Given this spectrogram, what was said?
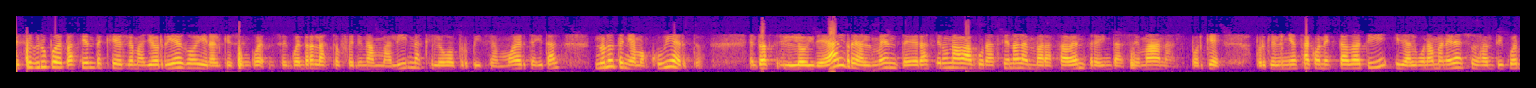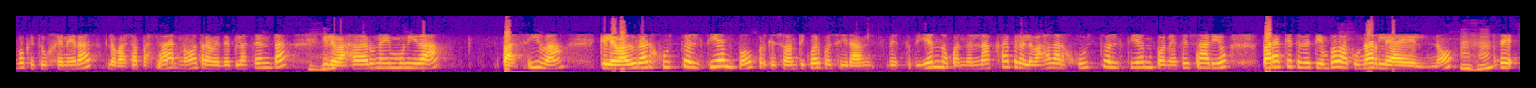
ese grupo de pacientes que es de mayor riesgo y en el que se, encuentran las toferinas malignas que luego propician muertes y tal, no lo teníamos cubierto. Entonces, lo ideal realmente era hacer una vacunación a la embarazada en 30 semanas. ¿Por qué? Porque el niño está conectado a ti y de alguna manera esos anticuerpos que tú generas lo vas a pasar, ¿no? A través de placenta y le vas a dar una inmunidad pasiva que le va a durar justo el tiempo, porque esos anticuerpos se irán destruyendo cuando él nazca, pero le vas a dar justo el tiempo necesario para que te dé tiempo a vacunarle a él, ¿no?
